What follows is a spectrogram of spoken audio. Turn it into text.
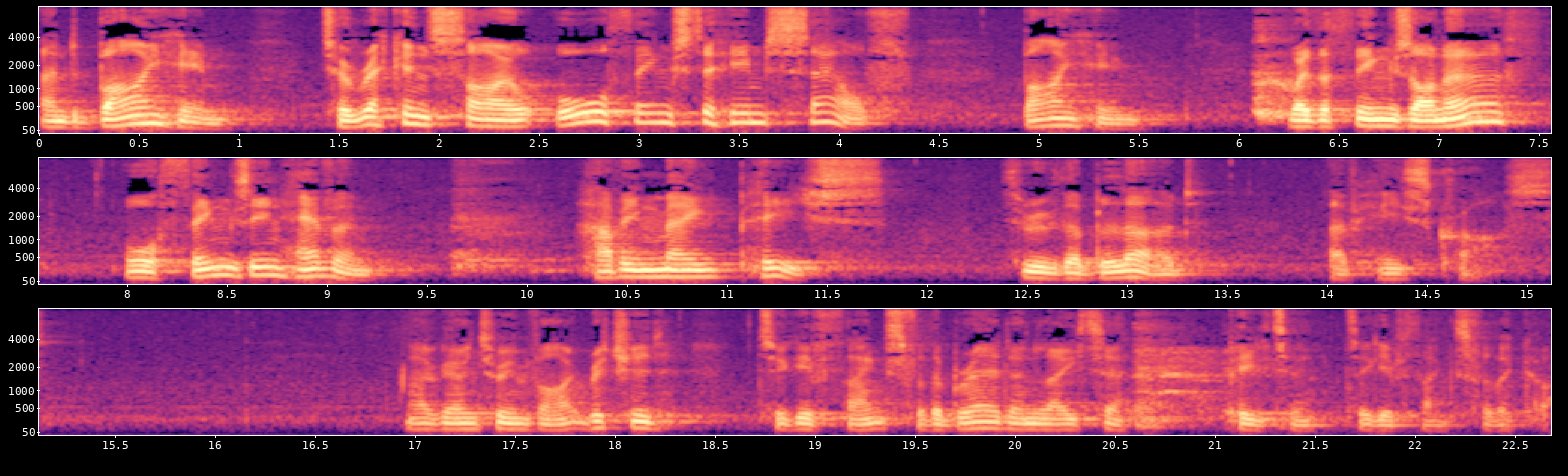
and by him to reconcile all things to himself by him, whether things on earth or things in heaven having made peace through the blood of his cross. Now, I'm going to invite Richard to give thanks for the bread and later Peter to give thanks for the cup.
